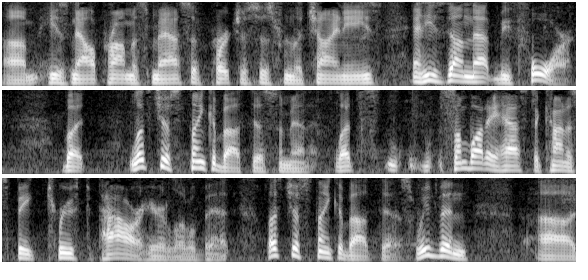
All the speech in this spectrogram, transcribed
Um, he's now promised massive purchases from the Chinese, and he's done that before. But let's just think about this a minute. Let's somebody has to kind of speak truth to power here a little bit. Let's just think about this. We've been uh,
